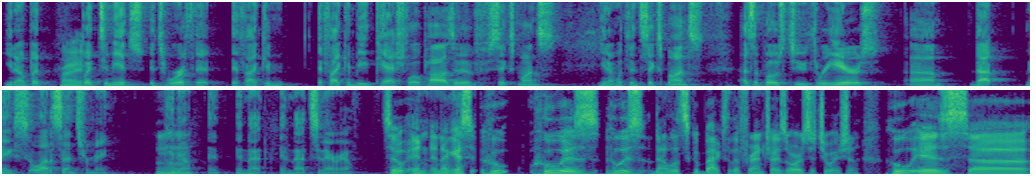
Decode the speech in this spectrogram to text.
You know, but Right. but to me, it's it's worth it if I can if I can be cash flow positive six months, you know, within six months, as opposed to three years. Um, that makes a lot of sense for me. You know, in, in that in that scenario. So and and I guess who who is who is now let's go back to the franchisor situation. Who is uh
